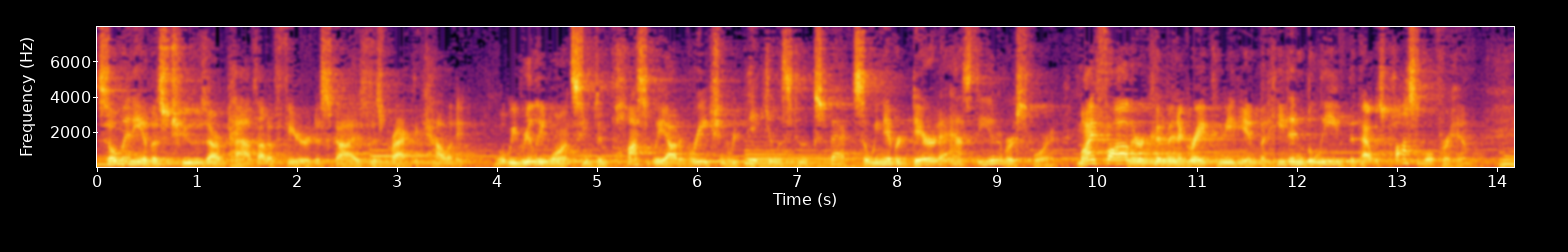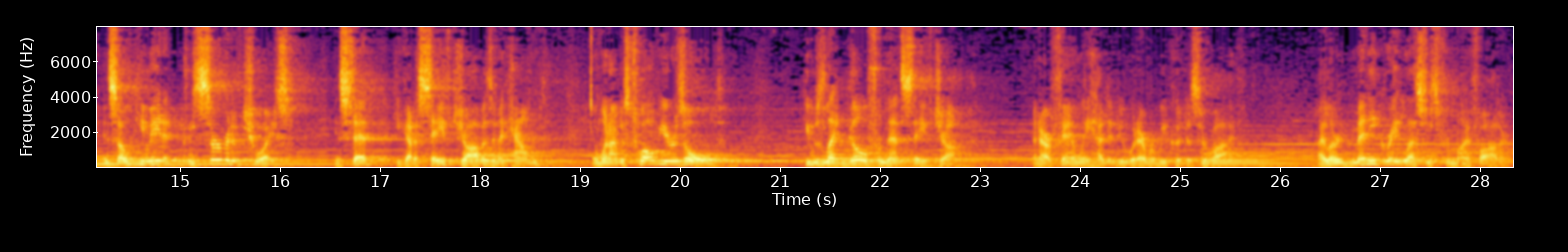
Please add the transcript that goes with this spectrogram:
So many of us choose our path out of fear disguised as practicality. What we really want seems impossibly out of reach and ridiculous to expect, so we never dare to ask the universe for it. My father could have been a great comedian, but he didn't believe that that was possible for him. And so he made a conservative choice. Instead, he got a safe job as an accountant, and when I was 12 years old, he was let go from that safe job, and our family had to do whatever we could to survive. I learned many great lessons from my father,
